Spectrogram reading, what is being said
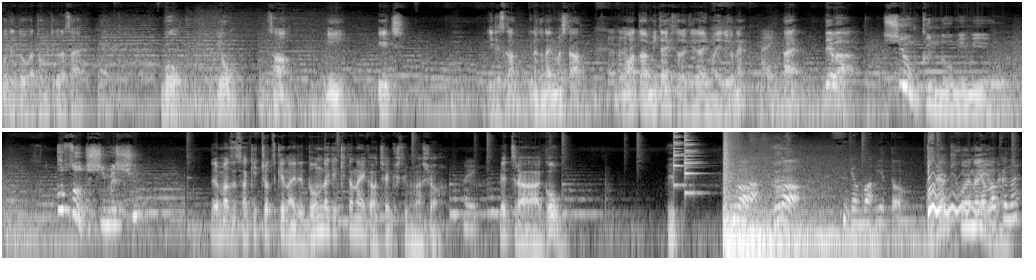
ここで動画止めてください。54321いいですか？いなくなりました？もうあとは見たい人だけが今いるよね。はい。はい。ではしおんくんのお耳をお掃除しましょうではまず先っちょつけないでどんだけ汚いかをチェックしてみましょう。はい。レッツラーゴー。え？うわうわ。やば。見えた？そりゃ聞こえないよね。やばくない？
